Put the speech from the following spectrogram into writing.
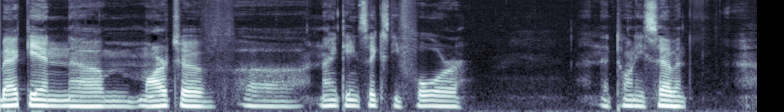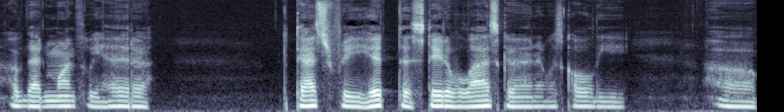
Back in um, March of uh, 1964, the 27th of that month, we had a catastrophe hit the state of Alaska, and it was called the uh,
